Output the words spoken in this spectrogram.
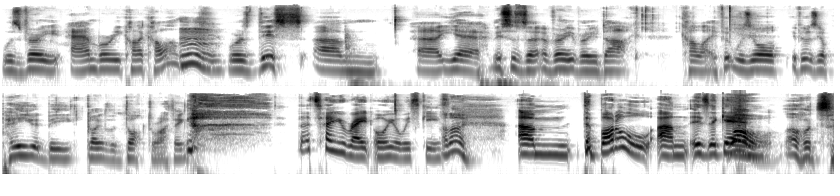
was very ambery kind of color, Mm. whereas this, um, uh, yeah, this is a, a very very dark color. If it was your if it was your pee, you'd be going to the doctor. I think. That's how you rate all your whiskeys. I know. Um, the bottle um is again. Whoa! Oh, it's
